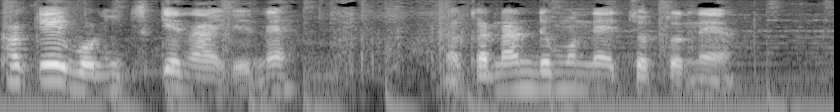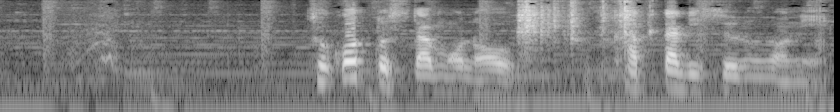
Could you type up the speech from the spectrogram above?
家計簿につけないでね、なんか何でもね、ちょっとね、ちょこっとしたものを買ったりするのに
